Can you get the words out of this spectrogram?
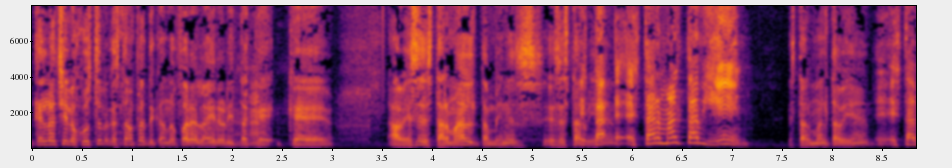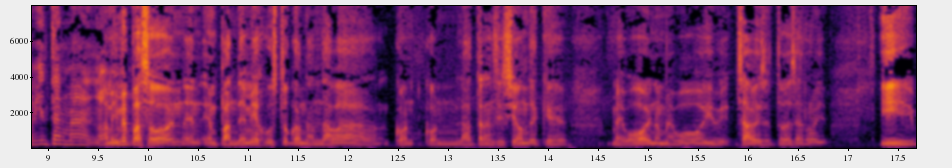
qué es lo chilo, justo lo que estamos platicando fuera del aire ahorita, que, que a veces estar mal también es, es estar Está- bien. estar mal está bien. Estar mal está bien. Eh, Está bien tan mal, ¿no? A mí me pasó en, en- en pandemia justo cuando andaba con, con la transición de que me voy, no me voy, ¿sabes? Todo ese rollo. Y,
